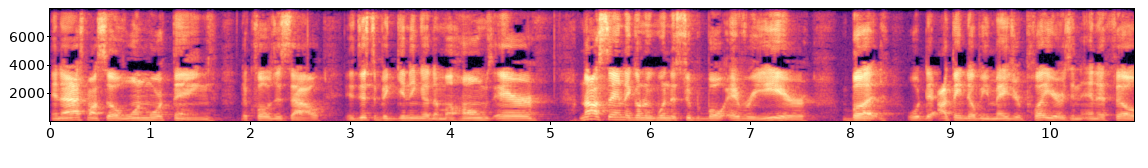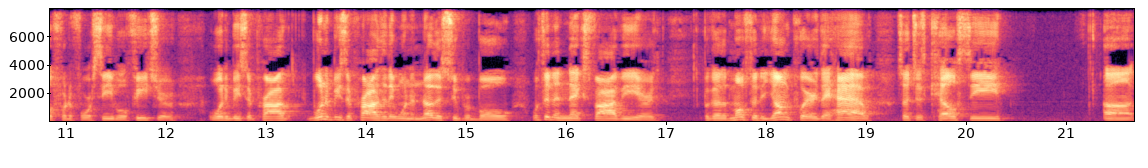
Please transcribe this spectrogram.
And I ask myself one more thing to close this out: Is this the beginning of the Mahomes era? I'm not saying they're going to win the Super Bowl every year, but I think there'll be major players in NFL for the foreseeable future. Would it be surprised? Wouldn't it be surprised if they win another Super Bowl within the next five years? Because most of the young players they have, such as Kelce, uh,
